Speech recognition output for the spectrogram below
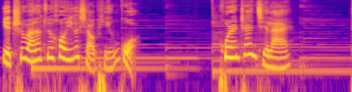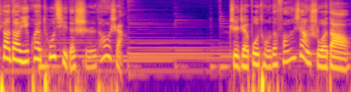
也吃完了最后一个小苹果，忽然站起来，跳到一块凸起的石头上，指着不同的方向说道：“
